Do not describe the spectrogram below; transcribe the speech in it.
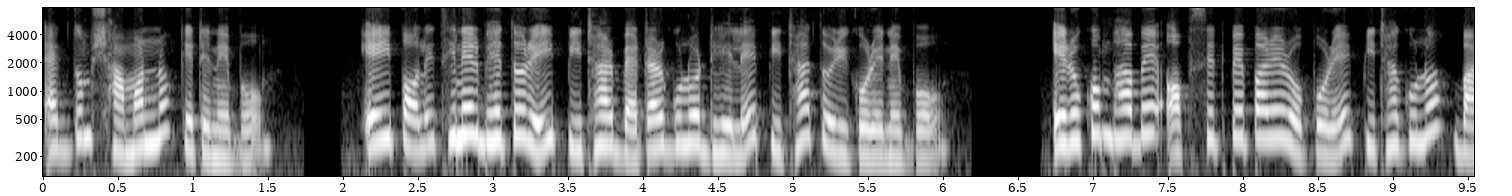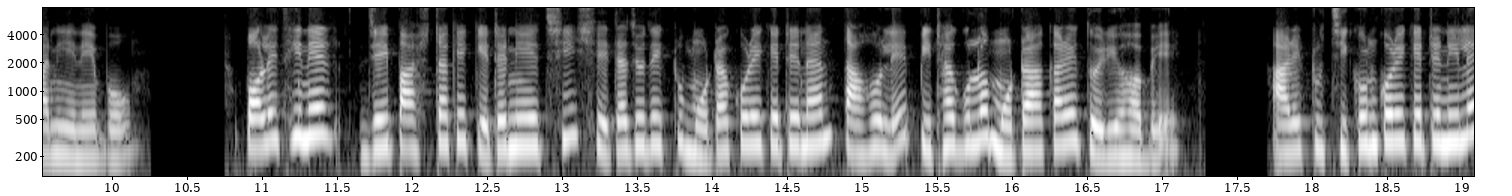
একদম সামান্য কেটে নেব। এই পলিথিনের ভেতরেই পিঠার ব্যাটারগুলো ঢেলে পিঠা তৈরি করে নেব। এরকমভাবে অফসেট পেপারের ওপরে পিঠাগুলো বানিয়ে নেব। পলিথিনের যেই পাশটাকে কেটে নিয়েছি, সেটা যদি একটু মোটা করে কেটে নেন, তাহলে পিঠাগুলো মোটা আকারে তৈরি হবে। আর একটু চিকন করে কেটে নিলে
